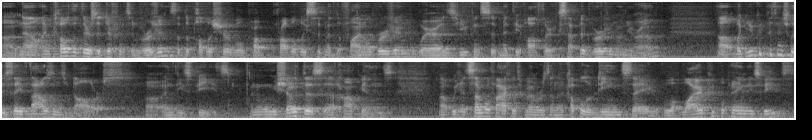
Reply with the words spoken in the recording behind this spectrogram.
Uh, now, I'm told that there's a difference in versions, that the publisher will probably submit the final version, whereas you can submit the author-accepted version on your own. Uh, but you could potentially save thousands of dollars uh, in these fees. And when we showed this at Hopkins, uh, we had several faculty members and a couple of deans say, why are people paying these fees?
